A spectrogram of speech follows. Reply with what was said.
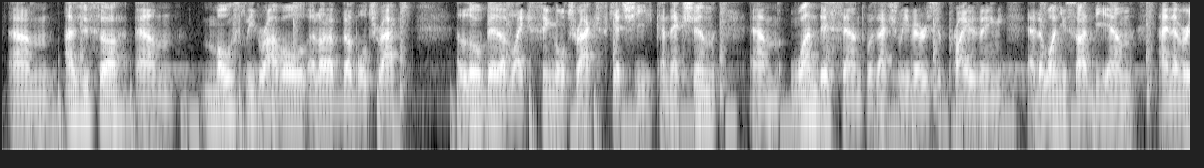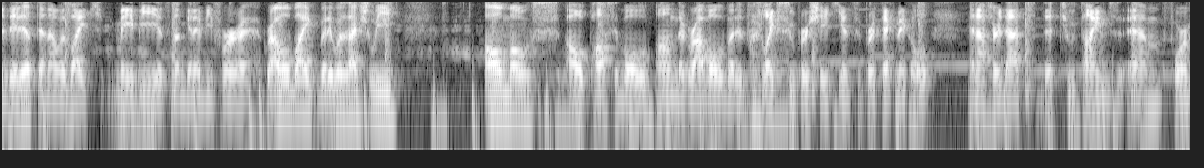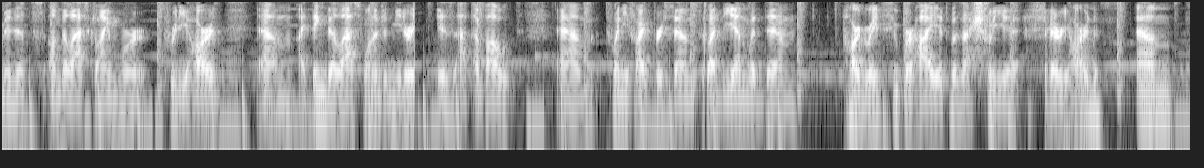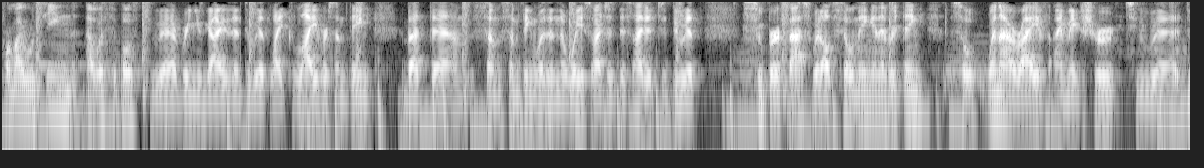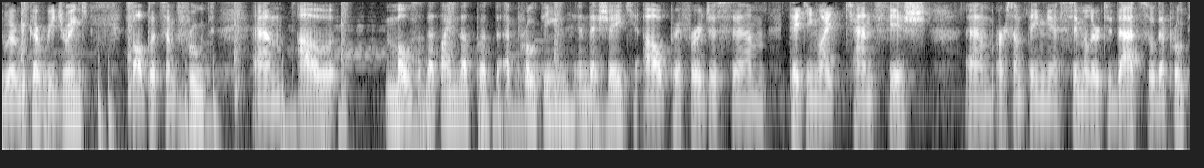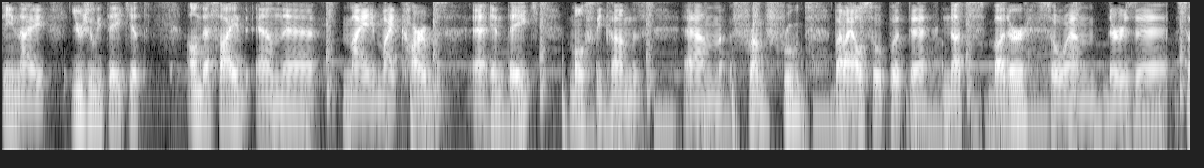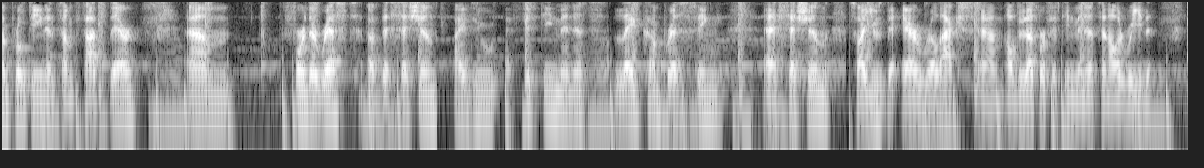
Um, as you saw, um, mostly gravel, a lot of double track, a little bit of like single track sketchy connection. Um, one descent was actually very surprising. Uh, the one you saw at the end, I never did it, and I was like, maybe it's not gonna be for a gravel bike, but it was actually almost all possible on the gravel, but it was like super shaky and super technical. And after that, the two times um, four minutes on the last climb were pretty hard. Um, I think the last 100 meters is at about um, 25%. So at the end with the um, heart rate super high, it was actually uh, very hard. Um, for my routine, I was supposed to uh, bring you guys and do it like live or something, but um, some something was in the way, so I just decided to do it super fast without filming and everything. So when I arrive, I make sure to uh, do a recovery drink. So I'll put some fruit. Um, I'll most of the time not put a protein in the shake. I'll prefer just um, taking like canned fish um, or something uh, similar to that. So the protein, I usually take it on the side and uh, my, my carbs uh, intake mostly comes um, from fruit, but I also put uh, nuts, butter, so um, there's uh, some protein and some fats there. Um, for the rest of the session, I do a 15 minutes leg compressing uh, session. So I use the air relax. Um, I'll do that for 15 minutes and I'll read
